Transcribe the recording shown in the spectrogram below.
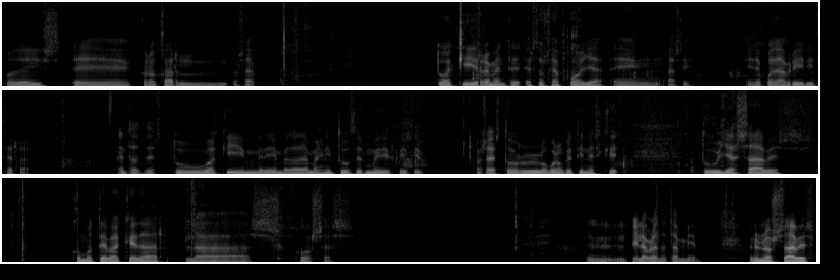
podéis eh, colocar, o sea, aquí realmente esto se apoya en así. Y se puede abrir y cerrar. Entonces tú aquí medir en verdad de magnitud es muy difícil. O sea, esto lo bueno que tiene es que tú ya sabes cómo te va a quedar las cosas. el, y la blanda también. Pero no sabes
